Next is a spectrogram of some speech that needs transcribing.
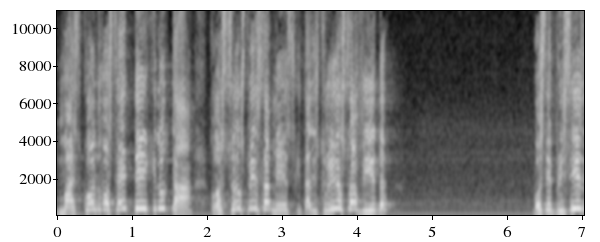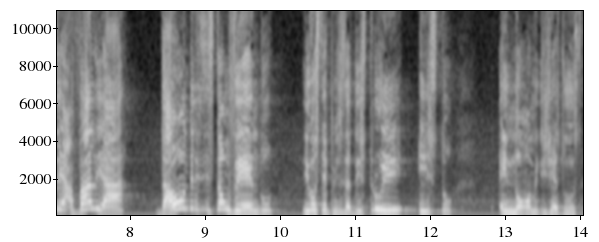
mas quando você tem que lutar com os seus pensamentos que estão tá destruindo a sua vida, você precisa avaliar da onde eles estão vendo e você precisa destruir isto em nome de Jesus.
